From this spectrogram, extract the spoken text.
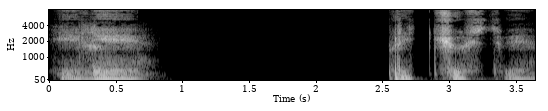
Или предчувствие?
